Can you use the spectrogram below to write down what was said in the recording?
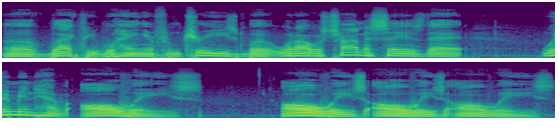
of black people hanging from trees. But what I was trying to say is that women have always, always, always, always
